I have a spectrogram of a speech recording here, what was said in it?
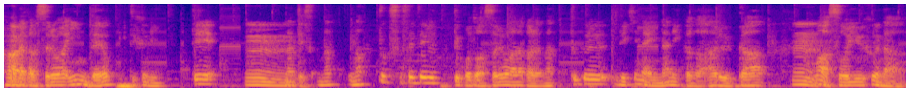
まあだからそれはいいんだよっていうふうに言って、うん。なんていうんですか、な納得させてるってことは、それはだから納得できない何かがあるが、うん。まあそういうふうな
